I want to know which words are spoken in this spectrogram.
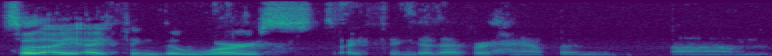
So I, I think the worst I think that ever happened um,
